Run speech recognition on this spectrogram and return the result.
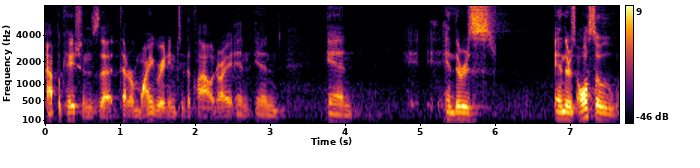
applications that, that are migrating to the cloud, right? And, and, and, and, there's, and there's also,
